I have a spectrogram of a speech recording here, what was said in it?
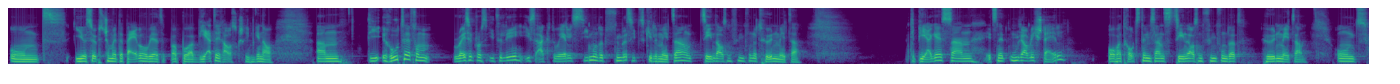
Und ich selbst schon mal dabei war, habe ich jetzt ein paar Werte rausgeschrieben, genau. Ähm, die Route vom Race Across Italy ist aktuell 775 Kilometer und 10.500 Höhenmeter. Die Berge sind jetzt nicht unglaublich steil, aber trotzdem sind es 10.500 Höhenmeter. Und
